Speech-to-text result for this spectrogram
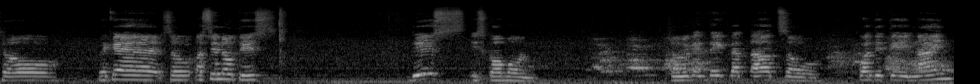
So we can so as you notice this is common. So we can take that out. So quantity 9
